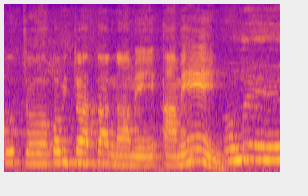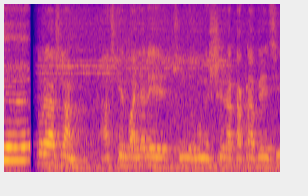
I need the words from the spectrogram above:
পুত্র, পবিত্র আত্মার নামে আমেন। করে আসলাম। আজকের বাজারে সুন্দরবনের সেরা কাঁকড়া পেয়েছি।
